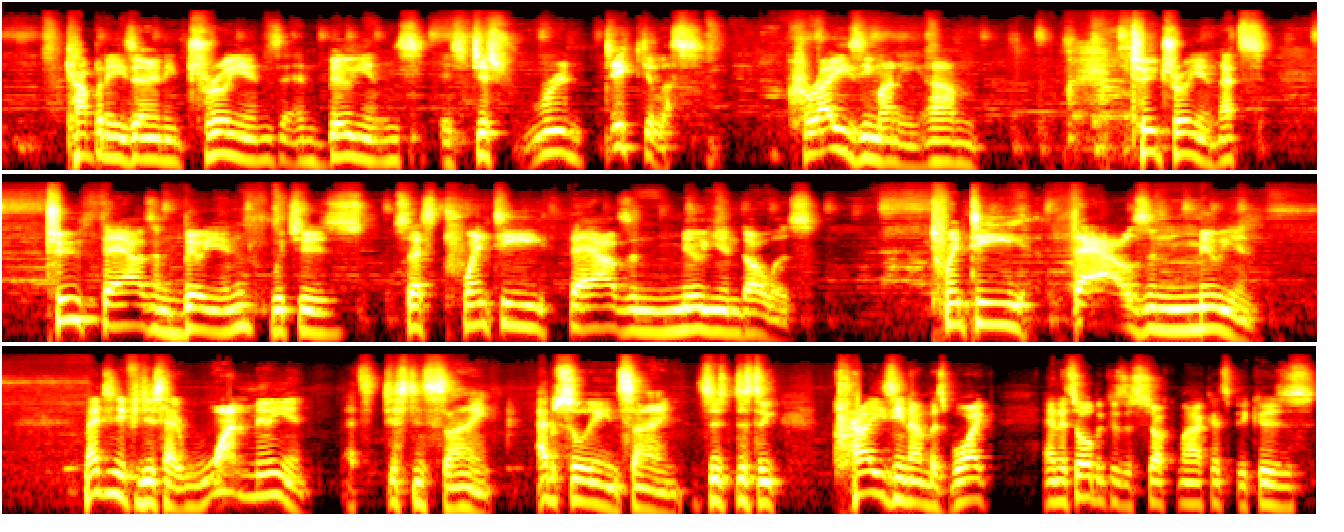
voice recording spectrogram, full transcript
companies earning trillions and billions, it's just ridiculous, crazy money. Um, two trillion. That's two thousand billion, which is so that's twenty thousand million dollars. Twenty thousand million. Imagine if you just had one million. That's just insane. Absolutely insane. It's just just a crazy numbers. Why? And it's all because of stock markets. Because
